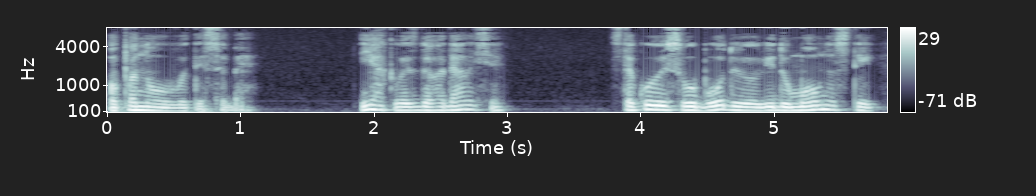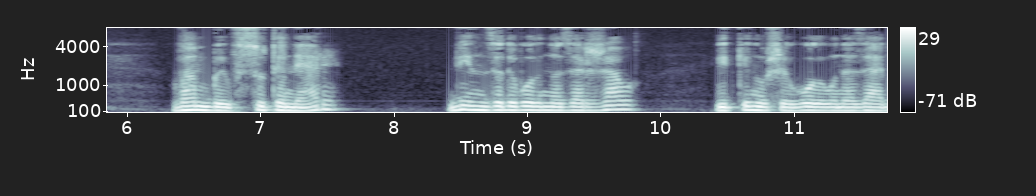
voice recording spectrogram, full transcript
опановувати себе. Як ви здогадалися? З такою свободою від умовностей вам би в сутенери? Він задоволено заржав, відкинувши голову назад,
